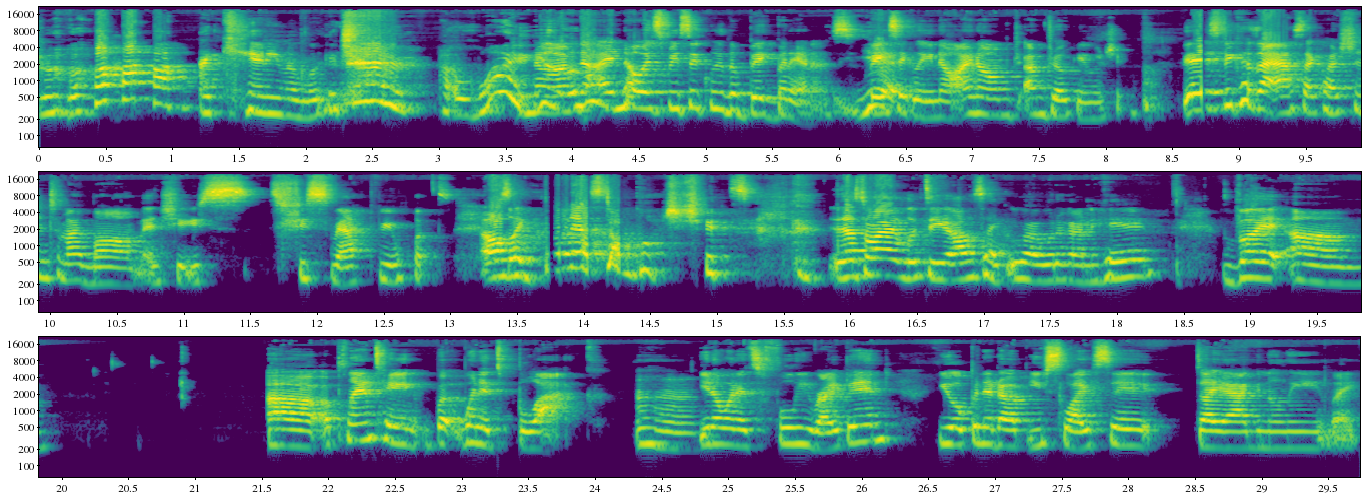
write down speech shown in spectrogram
I can't even look at you. Why? No, not, I know it's basically the big bananas. Yeah. Basically, no, I know. I'm, I'm joking with you. It's because I asked that question to my mom, and she s- she smacked me once. I was like, "Don't ask dumb questions." That's why I looked at you. I was like, "Ooh, I would have gotten hit." But um, uh, a plantain, but when it's black, mm-hmm. you know, when it's fully ripened, you open it up, you slice it diagonally, like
